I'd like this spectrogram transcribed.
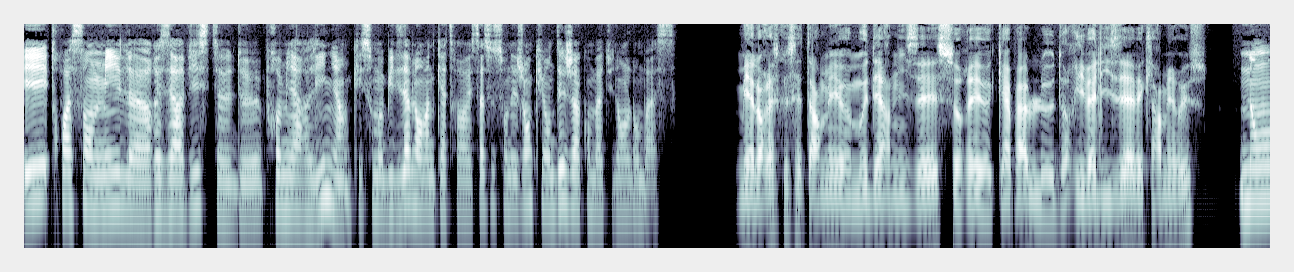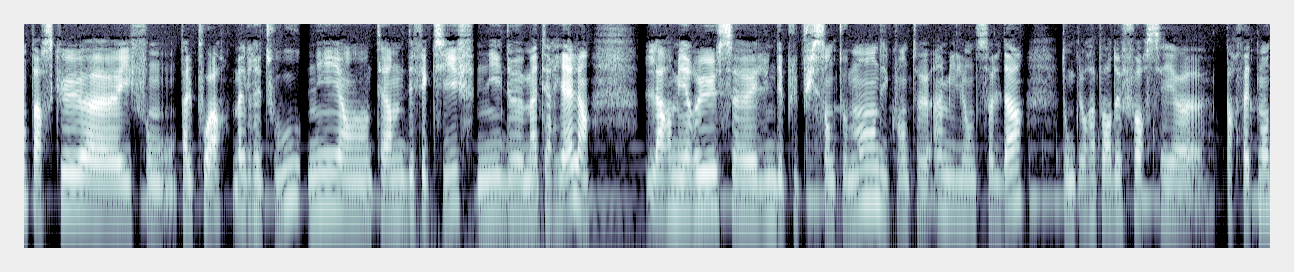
et 300 000 réservistes de première ligne qui sont mobilisables en 24 heures. Et ça, ce sont des gens qui ont déjà combattu dans le Donbass. Mais alors, est-ce que cette armée modernisée serait capable de rivaliser avec l'armée russe? Non, parce que euh, ils font pas le poids malgré tout, ni en termes d'effectifs, ni de matériel. L'armée russe est l'une des plus puissantes au monde, il compte un million de soldats, donc le rapport de force est euh, parfaitement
